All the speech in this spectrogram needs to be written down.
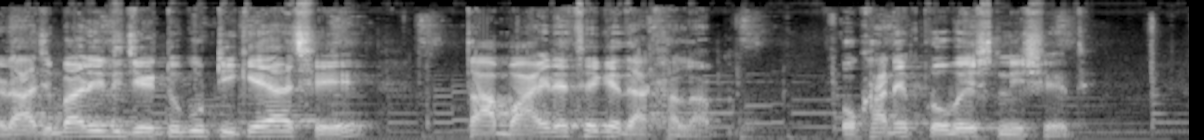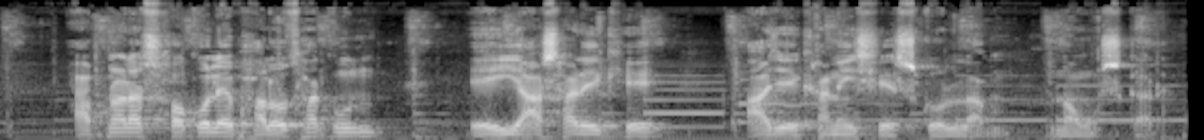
রাজবাড়ির যেটুকু টিকে আছে, তা বাইরে থেকে দেখালাম। ওখানে প্রবেশ নিষেধ। আপনারা সকলে ভালো থাকুন। এই আশা রেখে আজ এখানেই শেষ করলাম। নমস্কার।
